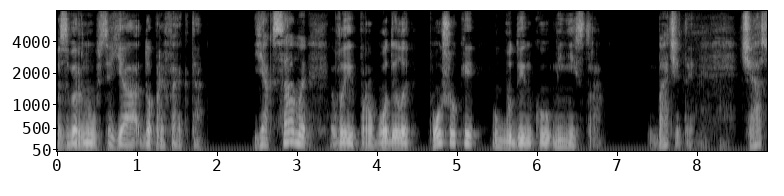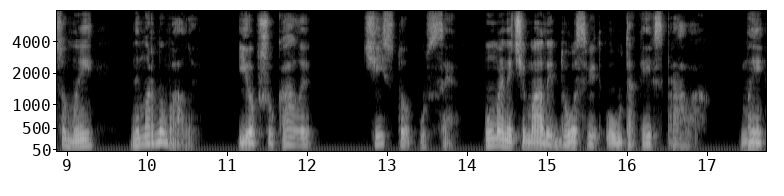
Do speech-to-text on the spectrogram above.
звернувся я до префекта. Як саме ви проводили пошуки в будинку міністра? Бачите, часу ми не марнували і обшукали чисто усе. У мене чималий досвід у таких справах. Ми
